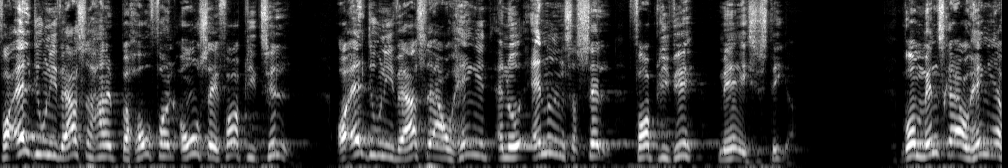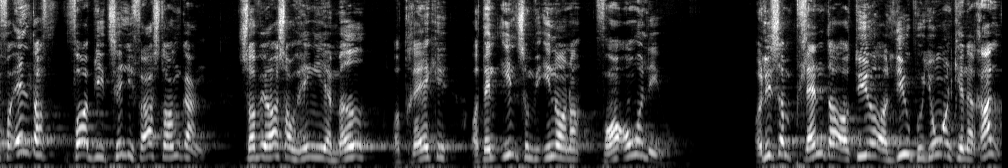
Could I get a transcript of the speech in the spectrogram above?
For alt i universet har et behov for en årsag for at blive til, og alt i universet er afhængigt af noget andet end sig selv for at blive ved med at eksistere. Hvor mennesker er afhængige af forældre for at blive til i første omgang, så er vi også afhængige af mad og drikke og den ild, som vi indånder for at overleve. Og ligesom planter og dyr og liv på jorden generelt,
